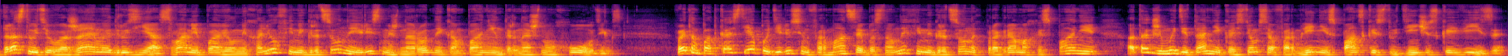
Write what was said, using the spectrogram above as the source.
Здравствуйте, уважаемые друзья! С вами Павел Михалев, иммиграционный юрист международной компании International Holdings. В этом подкасте я поделюсь информацией об основных иммиграционных программах Испании, а также мы детальнее коснемся оформления испанской студенческой визы.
